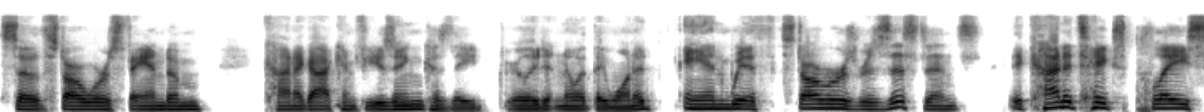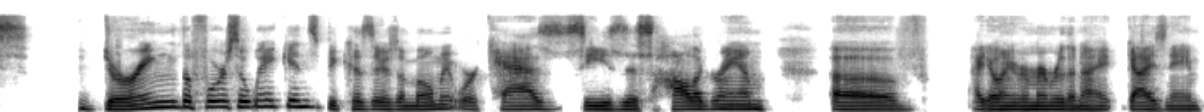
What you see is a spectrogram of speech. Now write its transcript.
So the Star Wars fandom kind of got confusing because they really didn't know what they wanted. And with Star Wars Resistance, it kind of takes place during The Force Awakens because there's a moment where Kaz sees this hologram of, I don't even remember the night guy's name.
